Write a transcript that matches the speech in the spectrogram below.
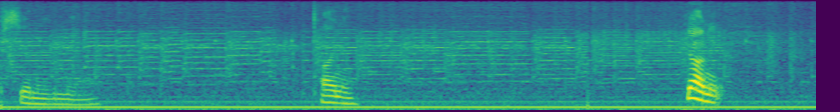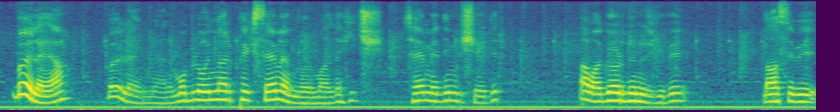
pis yenildim ya. Aynen. Yani böyle ya. Böyleyim yani. Mobil oyunları pek sevmem normalde. Hiç sevmediğim bir şeydir. Ama gördüğünüz gibi nasıl bir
